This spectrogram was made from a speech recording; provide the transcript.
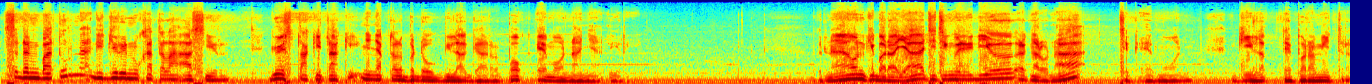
Sedang baturna gigireun nu telah asir. Guys taki-taki nyenyakkal bedog di lagar pok emo nanya liri. Bernaun kibaraya cicing video ngarona cek emon gilak teh para mitra.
